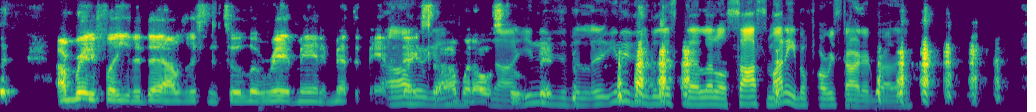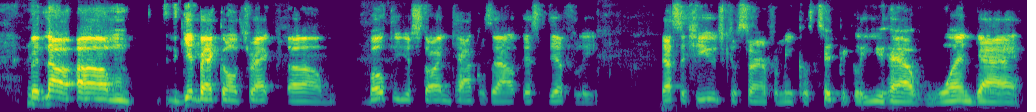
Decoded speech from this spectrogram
I'm ready for you today. I was listening to a little Redman and Method Man Oh, today, so go. I went old no, school. you needed to be, you needed to listen to a little sauce money before we started, brother. but no, um, to get back on track, um, both of your starting tackles out. That's definitely that's a huge concern for me because typically you have one guy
